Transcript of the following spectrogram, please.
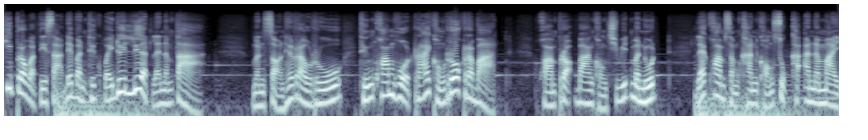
ที่ประวัติศาสตร์ได้บันทึกไว้ด้วยเลือดและน้ำตา มันสอนให้เรารู้ถึงความโหดร้ายของโรคระบาด ความเปราะบางของชีวิตมนุษย์ และความสำคัญของสุขอนามัย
